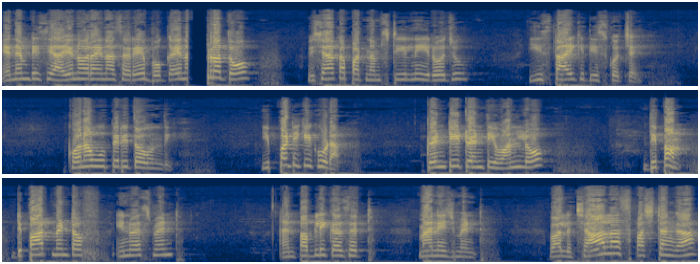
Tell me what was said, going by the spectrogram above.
ఎన్ఎండిసి అయనోర్ అయినా సరే బొగ్గైన కుట్రతో విశాఖపట్నం స్టీల్ని ఈరోజు ఈ స్థాయికి తీసుకొచ్చాయి. కొన ఊపిరితో ఉంది. ఇప్పటికీ కూడా ట్వంటీ ట్వంటీ వన్లో డిపం department of investment and public asset management వాళ్ళు చాలా స్పష్టంగా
